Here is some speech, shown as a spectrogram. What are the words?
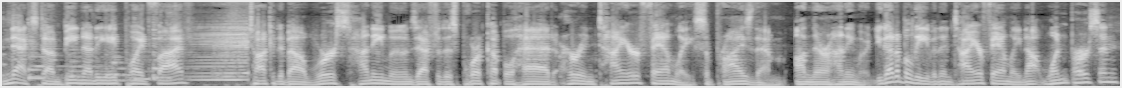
next on B98.5 talking about worse honeymoons after this poor couple had her entire family surprise them on their honeymoon. You got to believe an entire family, not one person,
